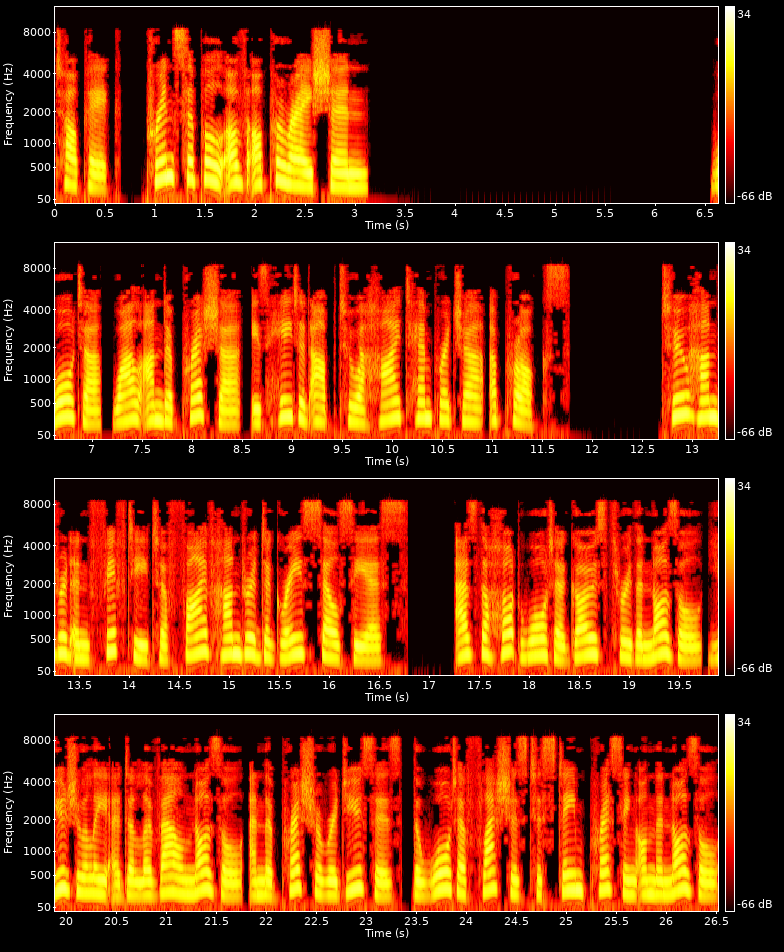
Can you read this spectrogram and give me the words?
Topic: Principle of operation Water, while under pressure, is heated up to a high temperature approx. 250 to 500 degrees Celsius. As the hot water goes through the nozzle usually a de Laval nozzle and the pressure reduces, the water flashes to steam pressing on the nozzle,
